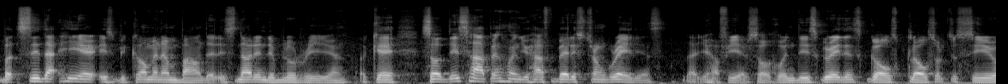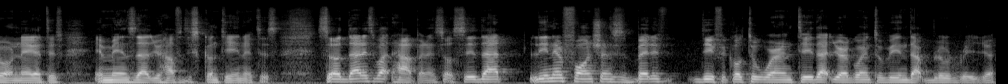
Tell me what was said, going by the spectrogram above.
but see that here is becoming unbounded. It's not in the blue region. Okay, so this happens when you have very strong gradients that you have here. So when this gradient goes closer to zero or negative, it means that you have discontinuities. So that is what happens. So see that linear functions is very difficult to guarantee that you are going to be in that blue region.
